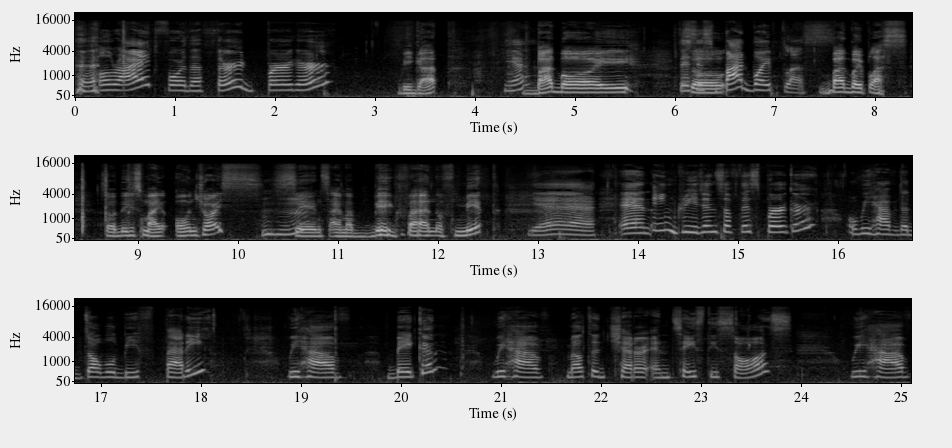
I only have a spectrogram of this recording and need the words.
All right, for the third burger. We got Yeah. Bad Boy. This So- is Bad Boy Plus. Bad Boy Plus. So this is my own choice Mm-hmm. since I'm a big fan of meat. Yeah. And ingredients of this burger, oh, we have the double beef patty, we have bacon, we have melted cheddar and tasty sauce, we have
